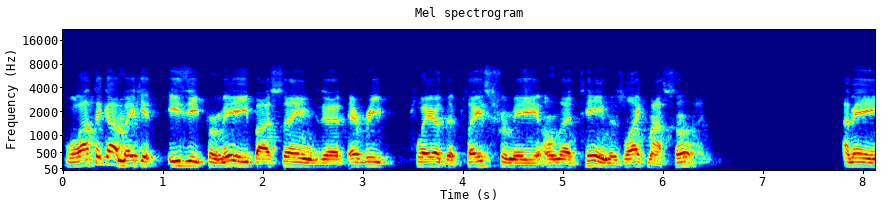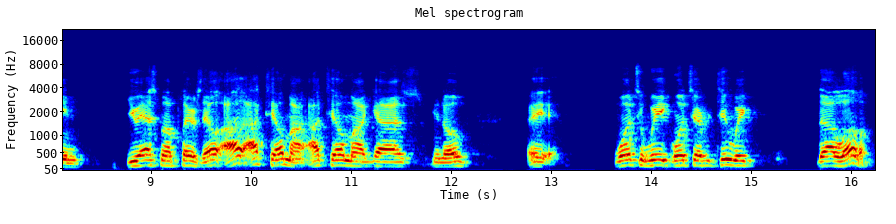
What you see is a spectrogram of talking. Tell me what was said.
Well, I think I make it easy for me by saying that every player that plays for me on that team is like my son. I mean, you ask my players, I, I tell my I tell my guys, you know, hey, once a week, once every two weeks, that I love them.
